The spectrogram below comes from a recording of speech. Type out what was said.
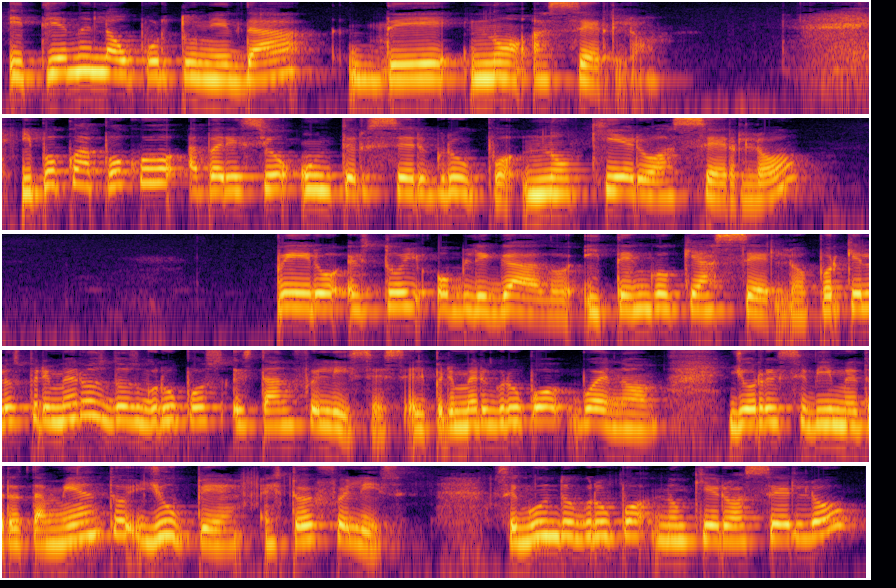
y tienen la oportunidad de no hacerlo. Y poco a poco apareció un tercer grupo, no quiero hacerlo, pero estoy obligado y tengo que hacerlo, porque los primeros dos grupos están felices. El primer grupo, bueno, yo recibí mi tratamiento, yupe, estoy feliz. Segundo grupo, no quiero hacerlo,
